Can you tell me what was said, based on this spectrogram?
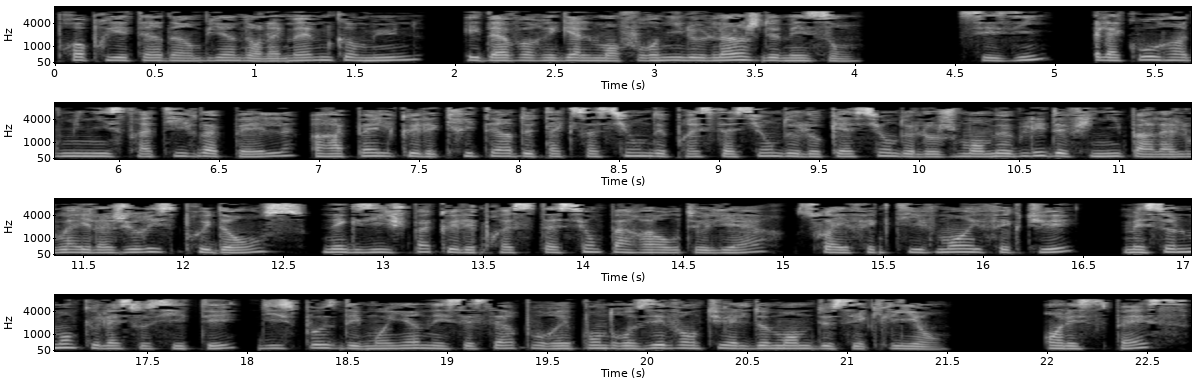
propriétaire d'un bien dans la même commune, et d'avoir également fourni le linge de maison. Saisie, la Cour administrative d'appel rappelle que les critères de taxation des prestations de location de logements meublés définis par la loi et la jurisprudence n'exigent pas que les prestations para-hôtelières soient effectivement effectuées, mais seulement que la société dispose des moyens nécessaires pour répondre aux éventuelles demandes de ses clients. En l'espèce,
